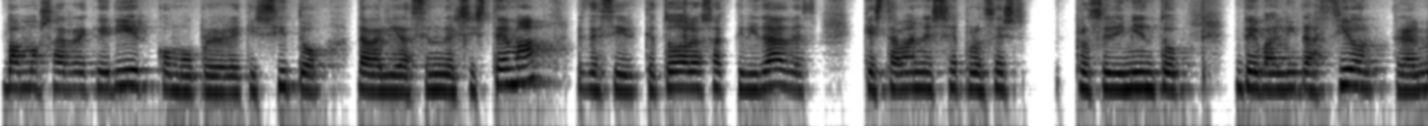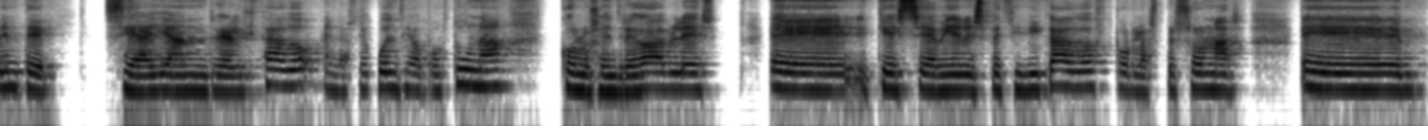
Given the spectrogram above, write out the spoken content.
vamos a requerir como prerequisito la validación del sistema, es decir, que todas las actividades que estaban en ese procedimiento de validación realmente se hayan realizado en la secuencia oportuna, con los entregables eh, que se habían especificado por las personas eh,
